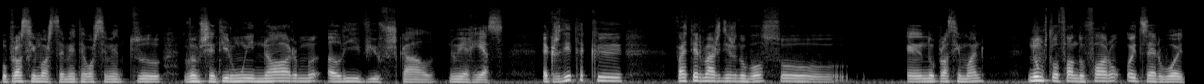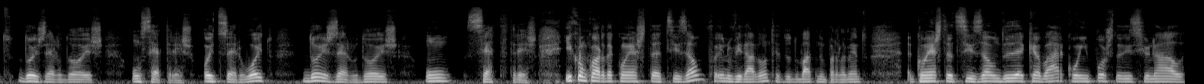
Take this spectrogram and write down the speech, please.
o próximo orçamento é o orçamento, vamos sentir um enorme alívio fiscal no IRS? Acredita que vai ter mais dinheiro no bolso eh, no próximo ano? Número de telefone do Fórum 808-202-173. 808-202-173. E concorda com esta decisão, foi a novidade ontem do debate no Parlamento, com esta decisão de acabar com o imposto adicional uh,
